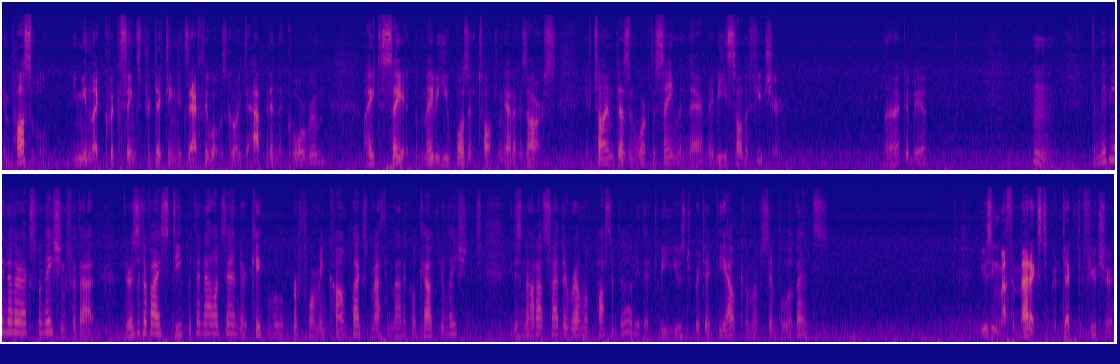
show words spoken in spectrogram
Impossible? You mean like Quickthinx predicting exactly what was going to happen in the core room? I hate to say it, but maybe he wasn't talking out of his arse. If time doesn't work the same in there, maybe he saw the future. Uh, that could be it. Hmm. There may be another explanation for that. There is a device deep within Alexander capable of performing complex mathematical calculations. It is not outside the realm of possibility that it can be used to predict the outcome of simple events. Using mathematics to predict the future,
